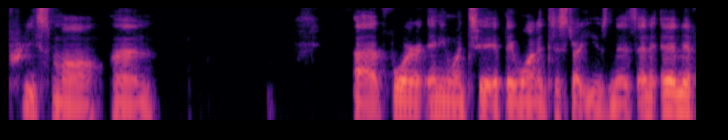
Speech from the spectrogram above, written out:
pretty small. Um, uh, for anyone to if they wanted to start using this. And and if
